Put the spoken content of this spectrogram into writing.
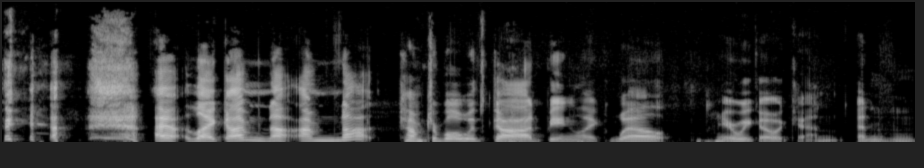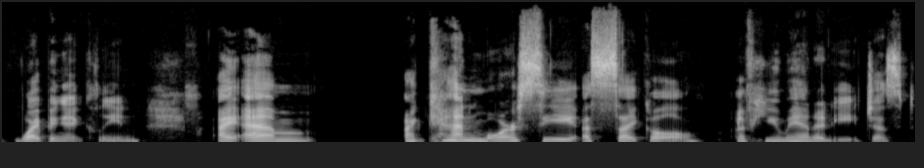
Yeah. I like I'm not I'm not comfortable with God being like, well, here we go again and Mhm. wiping it clean. I am I can more see a cycle of humanity just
